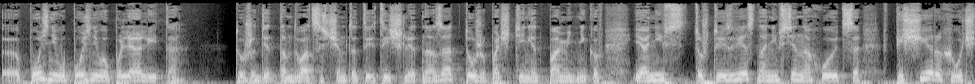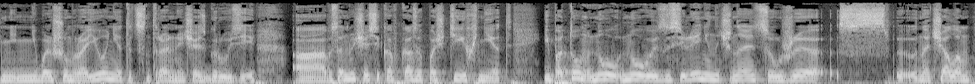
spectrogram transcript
э, позднего-позднего палеолита – тоже где-то там 20 с чем-то тысяч лет назад, тоже почти нет памятников, и они, то, что известно, они все находятся в пещерах в очень небольшом районе, это центральная часть Грузии, а в остальной части Кавказа почти их нет. И потом новое заселение начинается уже с э, началом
